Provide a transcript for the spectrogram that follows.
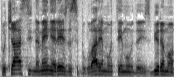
počasi, namen je res, da se pogovarjamo o tem, da izbiramo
